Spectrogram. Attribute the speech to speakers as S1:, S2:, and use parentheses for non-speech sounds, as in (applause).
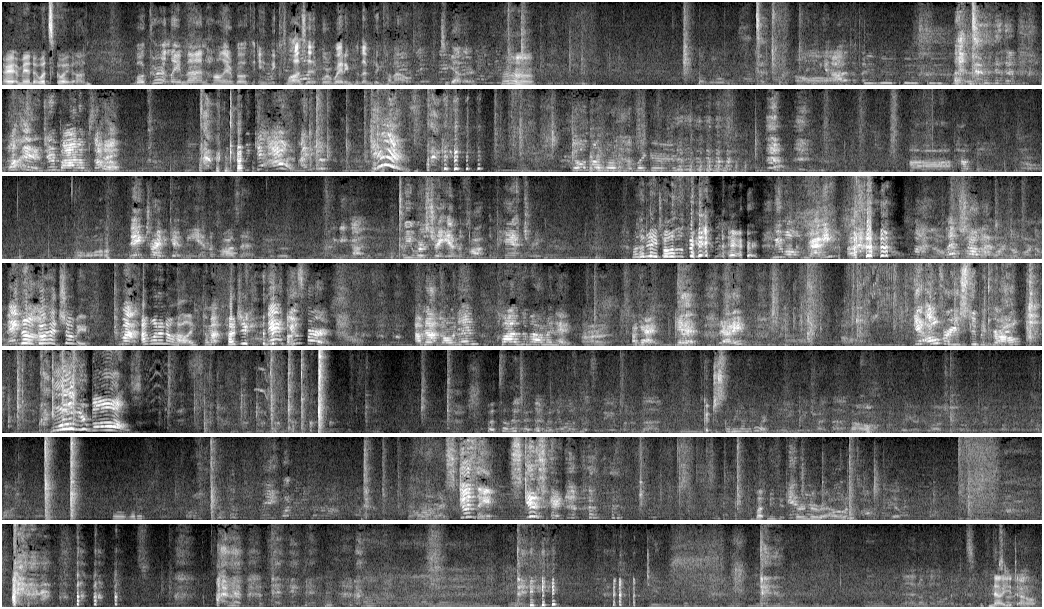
S1: Alright, Amanda, what's going on?
S2: Well, currently Matt and Holly are both in the closet. We're waiting for them to come out together.
S1: Hmm.
S2: Aww.
S3: What? Your bottom's up.
S1: Hey.
S3: Get out! I need to. Yes! (laughs)
S2: Don't knock over the liquor.
S3: Puppy.
S1: Aw.
S3: Nick tried to get me in the closet.
S2: I think he got you.
S3: We were straight in the closet, the pantry.
S1: How did they
S2: did
S1: both
S2: both
S1: fit in
S2: that?
S1: there?
S3: We will. Ready? (laughs) Come on.
S4: No,
S3: Let's
S4: no,
S3: show
S4: no
S3: them.
S4: more, no more, no more.
S3: Nick,
S1: no, go ahead, show me.
S3: Come on.
S1: I want to know, Holly.
S3: Come on.
S1: How'd you? (laughs)
S3: Nick, you first. I'm not going in closet without my name.
S4: Alright.
S3: Okay, get in. Ready? Get over, you stupid girl. Move your balls.
S1: That's how they fit.
S2: I really want to put something in front of that.
S1: Go, just go lean on the door.
S2: You, you tried that.
S1: Oh.
S4: Collage is what we're gonna call that.
S2: Collage.
S1: Well, what if?
S3: Wait, let me turn around. Oh, excuse me. Excuse me.
S1: Let me get turned around.
S2: Yep. (laughs) I don't know the words.
S1: no, you don't.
